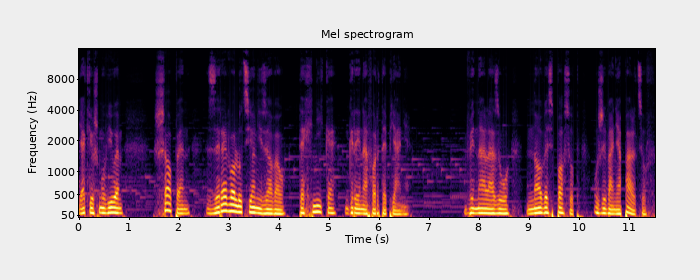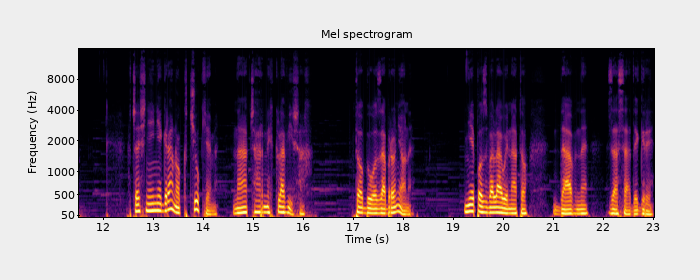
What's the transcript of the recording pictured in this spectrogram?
Jak już mówiłem, Chopin zrewolucjonizował technikę gry na fortepianie. Wynalazł nowy sposób używania palców. Wcześniej nie grano kciukiem na czarnych klawiszach. To było zabronione. Nie pozwalały na to dawne zasady gry.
